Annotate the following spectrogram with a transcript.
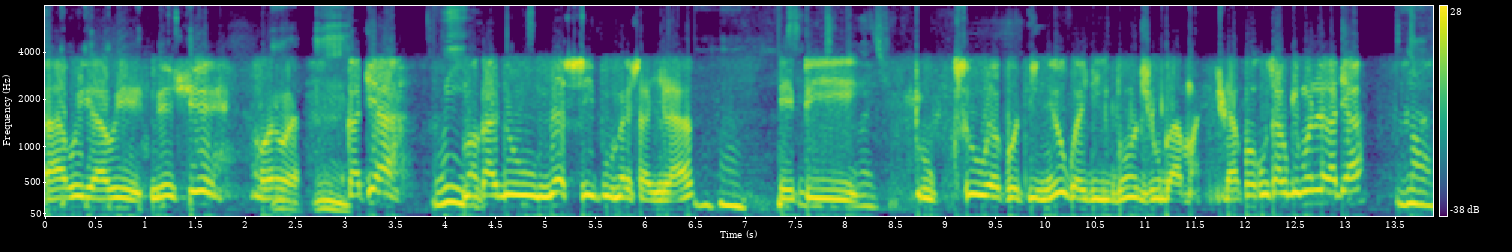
Ah oui, ah oui. Monsieur, ouais, ouais. Katia, Oui. mon cadeau, merci pour le message là. Dire bonjour, bah, moi. D'accord, vous savez qui est là, Katia? Non.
